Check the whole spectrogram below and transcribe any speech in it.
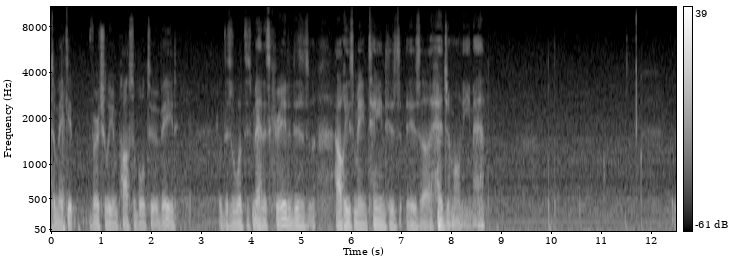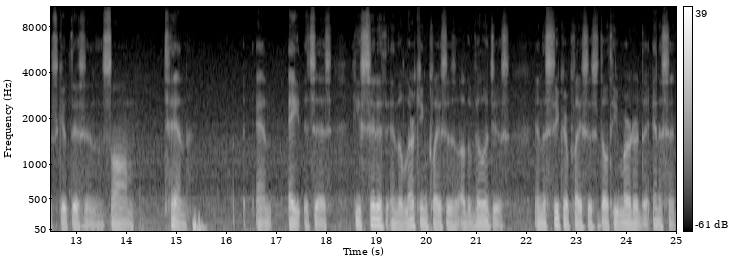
To make it virtually impossible to evade. But this is what this man has created. This is how he's maintained his his uh, hegemony man. Let's get this in psalm 10 and 8 it says, He sitteth in the lurking places of the villages, in the secret places doth he murder the innocent.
